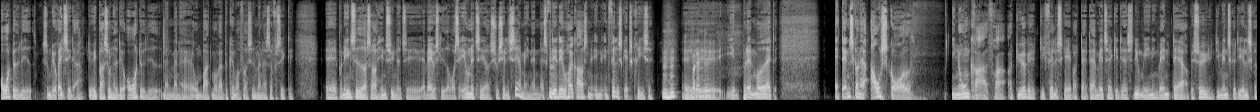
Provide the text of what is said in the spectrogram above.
overdødelighed, som det jo reelt set er. Det er jo ikke bare sundhed, det er jo overdødelighed, man, man er åbenbart må være bekymret for, siden man er så forsigtig. Øh, på den ene side, og så hensynet til erhvervslivet og vores evne til at socialisere med hinanden. Altså, for mm. det, det er jo i høj grad også en, en fællesskabskrise. Mm-hmm. Hvordan det? Øh, jamen, på den måde, at, at danskerne er afskåret i nogen grad fra at dyrke de fællesskaber, der, der er med til at give deres liv mening, hvad det er at besøge de mennesker, de elsker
